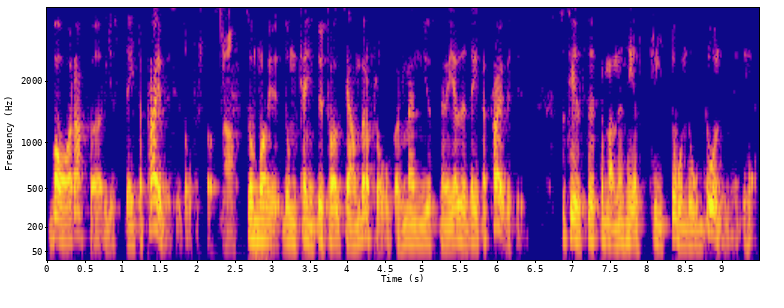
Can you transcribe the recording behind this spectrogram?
Bara för just data privacy då förstås. Ja. Så de kan ju inte uttala sig i andra frågor, men just när det gäller data privacy så tillsätter man en helt fristående oberoende myndighet.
